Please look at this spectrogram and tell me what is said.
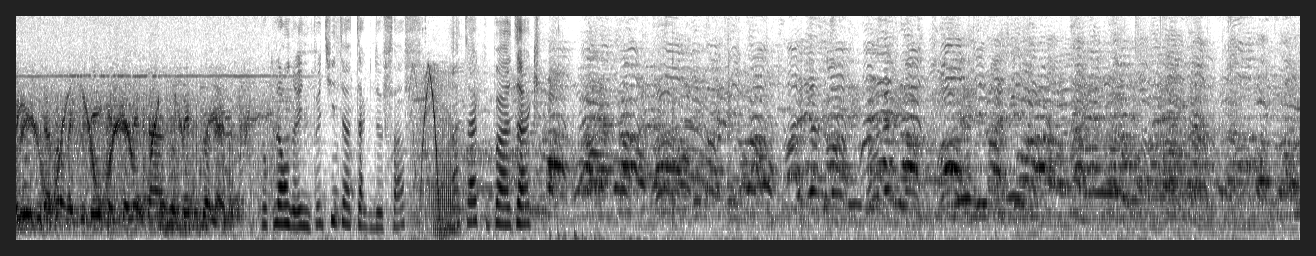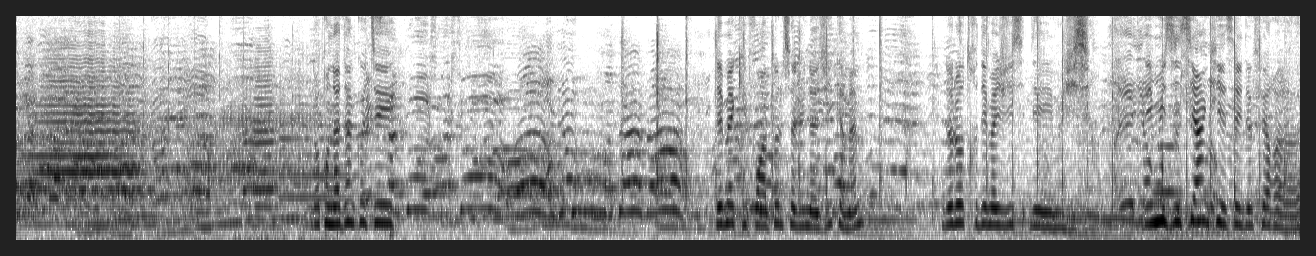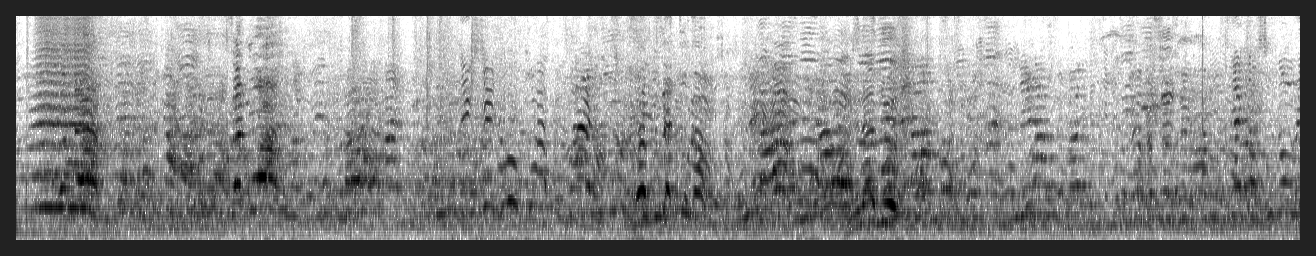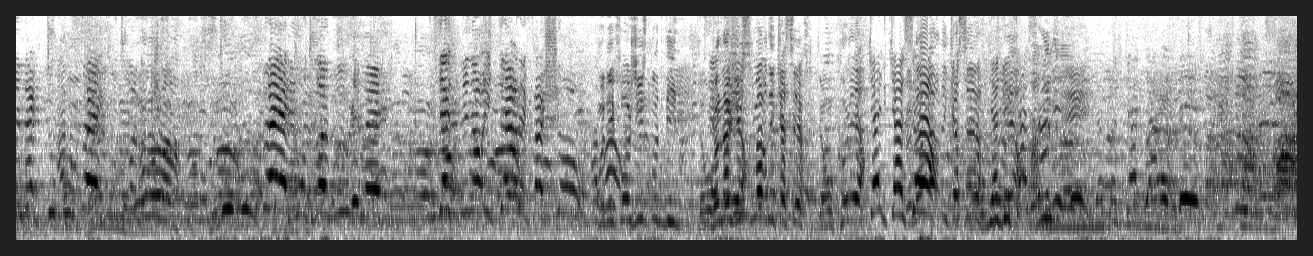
écouter quelques messages personnels. Donc là, on a une petite attaque de FAF. Attaque ou pas attaque? Donc on a d'un côté des mecs qui font un peu le salut nazi quand même. De l'autre des, magiciens, des musiciens qui essayent de faire euh, Vous êtes où là On est là, Vous êtes sous-nombre, les mecs, tout bouffé contre vous Tout bouffé contre vous, les mecs Vous êtes minoritaires, les fachos On défend juste notre ville. On en a juste marre des casseurs. T'es en colère Quel On en a casseur marre des casseurs. Il y a des casseurs Il n'y a pas de casseurs ici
